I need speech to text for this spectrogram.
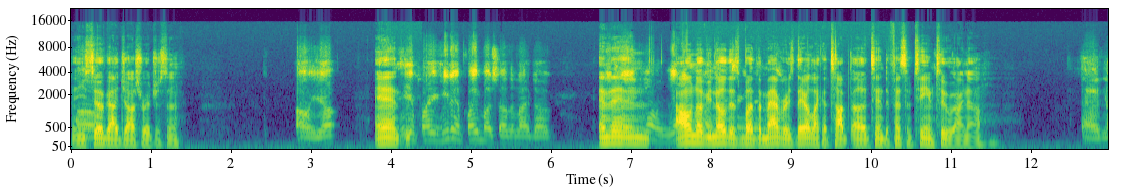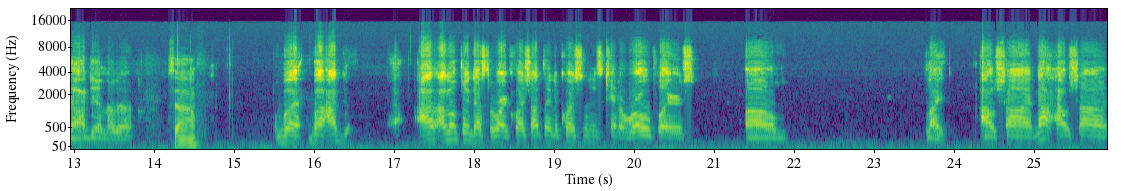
and you um, still got Josh Richardson. Oh yeah, and he didn't play. He didn't play much the other night though. And he then played, you know, I don't know if you know this, but the Mavericks they're like a top uh, ten defensive team too right now. Uh, no, I didn't know that. So, but but I, I I don't think that's the right question. I think the question is can the role players um, like outshine, not outshine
